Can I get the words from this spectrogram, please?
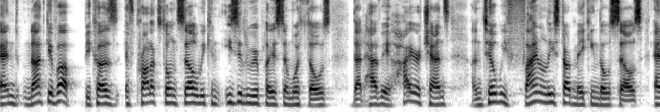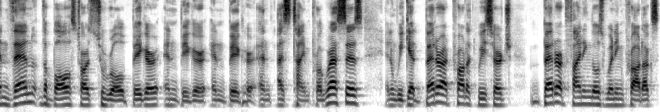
and not give up because if products don't sell, we can easily replace them with those that have a higher chance until we finally start making those sales. And then the ball starts to roll bigger and bigger and bigger. And as time progresses and we get better at product research, better at finding those winning products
